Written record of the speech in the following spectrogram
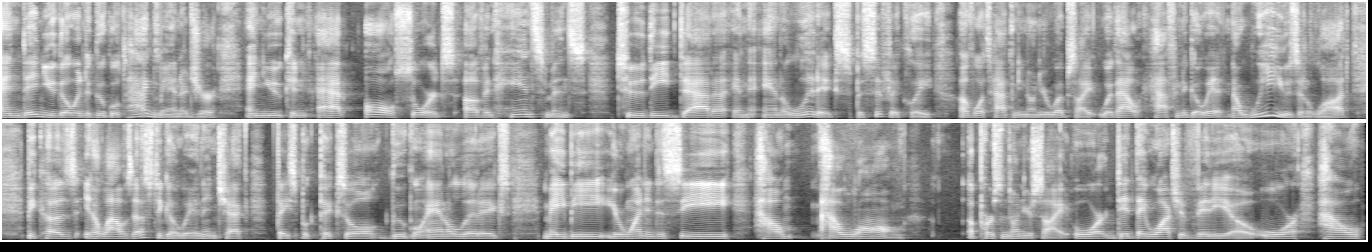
and then you go into Google Tag Manager and you can add all sorts of enhancements to the data and the analytics specifically of what's happening on your website without having to go in. Now, we use it a lot because it allows us to go in and check Facebook Pixel, Google Analytics. Maybe you're wanting to see how how long a person's on your site or did they watch a video or how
